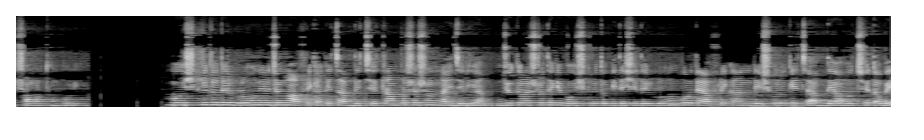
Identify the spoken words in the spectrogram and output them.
সমর্থন করি। বহিষ্কৃতদের গ্রহণের জন্য আফ্রিকাকে চাপ দিচ্ছে ট্রাম্প প্রশাসন নাইজেরিয়া। যুক্তরাষ্ট্র থেকে বহিষ্কৃত বিদেশিদের গ্রহণ করতে আফ্রিকান দেশগুলোকে চাপ দেওয়া হচ্ছে, তবে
